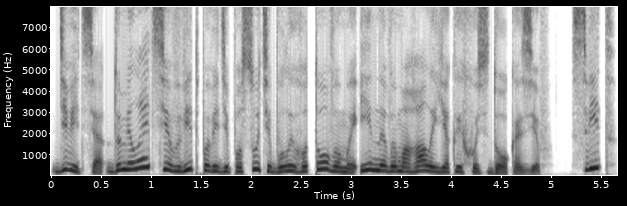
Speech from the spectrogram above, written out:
Дивіться, до мілеців відповіді, по суті, були готовими і не вимагали якихось доказів. Світ,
